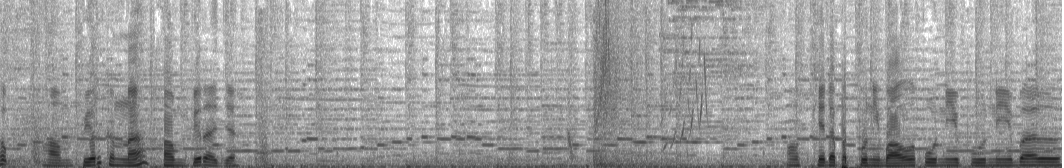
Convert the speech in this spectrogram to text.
Hop, hampir kena, hampir aja. Oke, dapat punibal, puni punibal.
